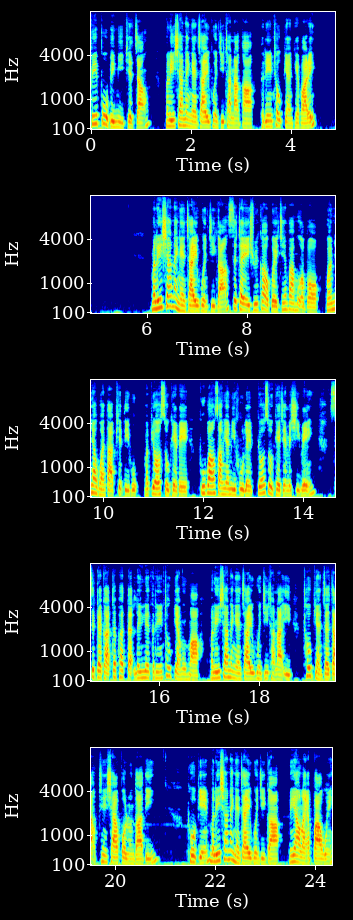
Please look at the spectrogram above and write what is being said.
ပေးပို့ပေးမည်ဖြစ်ကြောင်းမလေးရှားနိုင်ငံသားရေးဝန်ကြီးဌာနကသတင်းထုတ်ပြန်ခဲ့ပါတယ်။ မလေးရှားနိုင်ငံသားရေးဝန်ကြီးကစစ်တပ်ရဲ့ရွေးကောက်ပွဲကျင်းပမှုအပေါ်ဝမ်းမြောက်ဝမ်းသာဖြစ်သည်ဟုမပြောဆိုခဲ့ပေပူးပေါင်းဆောင်ရွက်မည်ဟုလည်းပြောဆိုခဲ့ခြင်းမရှိပေစစ်တပ်ကတစ်ဖက်သက်လိမ့်လေသတင်းထုတ်ပြန်မှုမှာမလေးရှားနိုင်ငံသားရေးဝန်ကြီးဌာန၏ထုတ်ပြန်ချက်ကြောင့်ထင်ရှားပေါ်လွင်သွားသည် ထို့ပြင်မလေးရှားနိုင်ငံသားရေးဝန်ကြီးကမင်းအောင်လှိုင်အပါအဝင်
